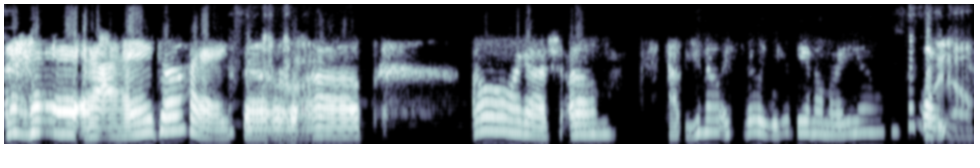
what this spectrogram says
Hey, hey, go hey. So, uh, oh my gosh. Um, God, you know, it's really weird being on the radio. I know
